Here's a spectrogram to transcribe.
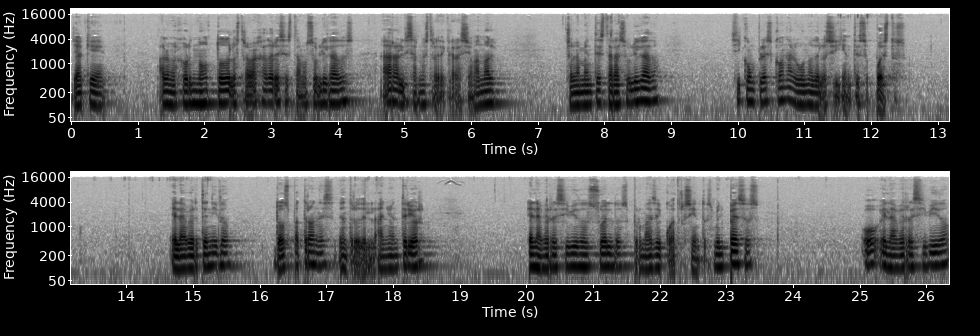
ya que a lo mejor no todos los trabajadores estamos obligados a realizar nuestra declaración anual. Solamente estarás obligado si cumples con alguno de los siguientes supuestos. El haber tenido dos patrones dentro del año anterior, el haber recibido sueldos por más de 400 mil pesos o el haber recibido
